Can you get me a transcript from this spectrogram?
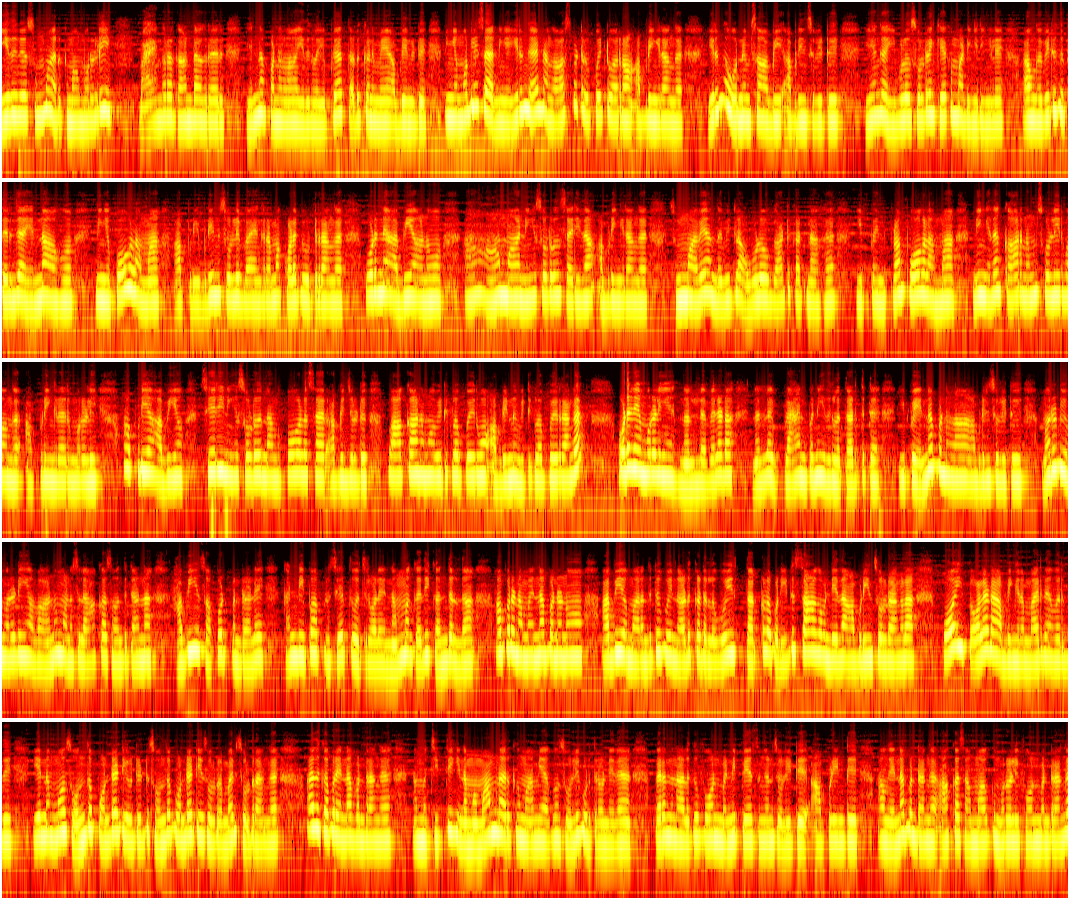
இதுவே சும்மா இருக்குமா முரளி? பயங்கர காண்டாகிறாரு. என்ன பண்ணலாம்? இதுகளை எப்படியாவது தடுக்கணுமே அப்படின்ட்டு நீங்கள் முரளி சார் நீங்கள் இருங்க. நாங்கள் ஹாஸ்பிட்டலுக்கு போயிட்டு வர்றோம் அப்படிங்கிறாங்க. இருங்க ஒரு நிமிஷம் அபி அப்படின்னு சொல்லிட்டு ஏங்க இவ்வளோ சொல்கிறேன் கேட்க மாட்டேங்கிறீங்களே அவங்க வீட்டுக்கு தெரிஞ்சால் என்ன ஆகும்? நீங்கள் போகலாமா? அப்படி இப்படின்னு சொல்லி பயங்கரமாக குழப்பி விட்டுறாங்க. உடனே அபியானும் ஆ ஆமாம் நீங்கள் சொல்கிறதும் சரிதான் அப்படிங்கிறாங்க. சும்மாவே அந்த வீட்டில் அவ்வளோ காட்டு காட்டினாங்க. இப்போ இப்பலாம் போகலாமா? நீங்கள் தான் காரணம்னு சொல்லிடுவாங்க அப்படிங்கிறாரு முரளி. அப்படியே அபியும்? சரி நீங்கள் சொல்கிறது நாங்கள் போகலை சார் அப்படின்னு சொல்லிட்டு வாக்கா நம்ம வீட்டுக்குள்ளே போயிடுவோம் அப்படின்னு வீட்டுக்குள்ளே போயிடுறாங்க. உடனே முரளிங்க நல்ல வேலைடா நல்ல பிளான் பண்ணி இதுகளை தடுத்துட்டேன் இப்போ என்ன பண்ணலாம்? அப்படின்னு சொல்லிட்டு மறுபடியும் மறுபடியும் அவள் அணு மனசில் ஆகாசம் வந்துட்டான்னா அபியும் சப்போர்ட் பண்ணுறாளே கண்டிப்பாக அப்புறம் சேர்த்து வச்சிருவாளே. நம்ம கதி கந்தல் தான். அப்புறம் நம்ம என்ன பண்ணணும்? அபியை மறந்துட்டு போய் நடுக்கடலில் போய் தற்கொலை பண்ணிட்டு சாக வேண்டியதான் அப்படின்னு சொல்கிறாங்களா போய் தொலைடா அப்படிங்கிற மாதிரி தான் வருது. என்னமோ சொந்த பொண்டாட்டியை விட்டுட்டு சொந்த பொண்டாட்டியை சொல்கிற மாதிரி சொல்கிறாங்க அதுக்கப்புறம் என்ன பண்ணுறாங்க நம்ம சித்திக்கு நம்ம மாமனாருக்கும் மாமியாருக்கும் சொல்லி கொடுத்துட வேண்டியதான் பிறந்த நாளுக்கு ஃபோன் பண்ணி பேசுங்கன்னு சொல்லிட்டு அப்படின்ட்டு அவங்க என்ன பண்ணுறாங்க ஆகாஷ் அம்மாவுக்கு முரளி ஃபோன் பண்ணுறாங்க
